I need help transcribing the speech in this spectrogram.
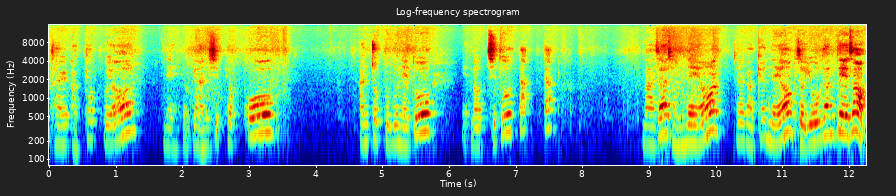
잘 박혔고요. 네, 여기 안 씹혔고 안쪽 부분에도 예, 너치도 딱딱 맞아졌네요. 잘 박혔네요. 그래서 이 상태에서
